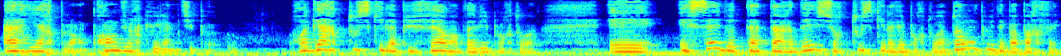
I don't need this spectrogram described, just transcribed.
Arrière-plan, prends du recul un petit peu. Regarde tout ce qu'il a pu faire dans ta vie pour toi. Et essaie de t'attarder sur tout ce qu'il a fait pour toi. Toi non plus, tu n'es pas parfait.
